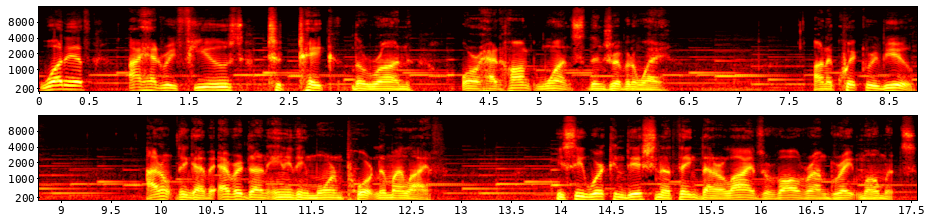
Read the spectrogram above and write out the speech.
What if I had refused to take the run or had honked once, then driven away? On a quick review, I don't think I've ever done anything more important in my life. You see, we're conditioned to think that our lives revolve around great moments,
